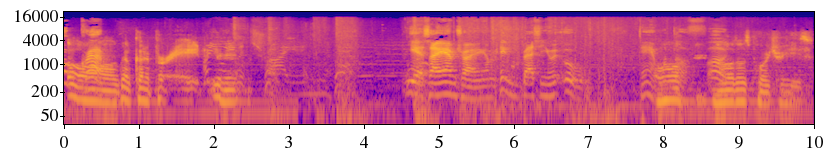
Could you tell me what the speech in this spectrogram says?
Oh, Oh, crap! go cut a parade. Yes, I am trying. I'm hitting, bashing you. Oh, damn! What Oh, the fuck? all those poor trees.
